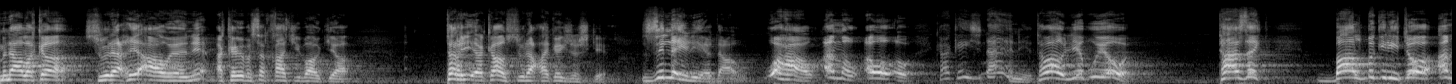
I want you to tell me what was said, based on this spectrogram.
مناڵەکە سوراحی ئاوێنێ ئەکەوێ بەسەر قاچی باوکیا تەڕی ئەکا و سوراحەکەی ژەشکێ زلەی لێدا و وەها و ئەمە و ئەوە ئەو کاکە هیچ نایەنێ تەواو لێ بوویەوە تازەک باڵ بگری تۆ ئەم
